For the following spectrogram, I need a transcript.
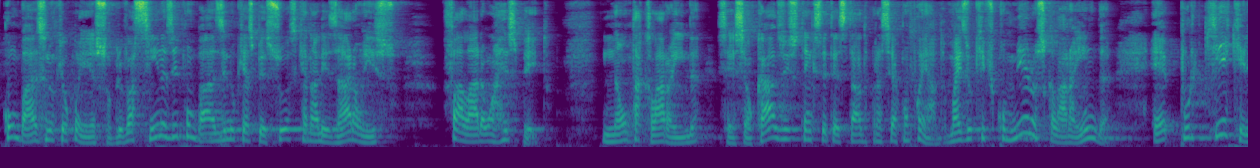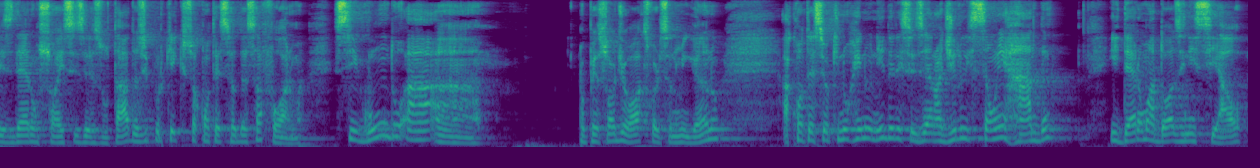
com base no que eu conheço sobre vacinas e com base no que as pessoas que analisaram isso falaram a respeito. Não está claro ainda se esse é o caso, isso tem que ser testado para ser acompanhado. Mas o que ficou menos claro ainda é por que, que eles deram só esses resultados e por que, que isso aconteceu dessa forma. Segundo a, a, o pessoal de Oxford, se eu não me engano, Aconteceu que no Reino Unido eles fizeram a diluição errada e deram uma dose inicial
